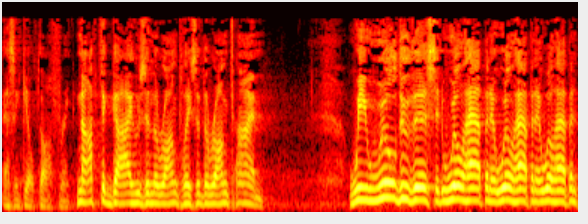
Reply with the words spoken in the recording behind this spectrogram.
as a guilt offering, not the guy who's in the wrong place at the wrong time. We will do this, it will happen, it will happen, it will happen,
